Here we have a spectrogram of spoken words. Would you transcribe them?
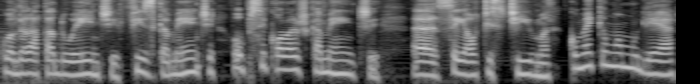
quando ela está doente fisicamente ou psicologicamente, é, sem autoestima. Como é que uma mulher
